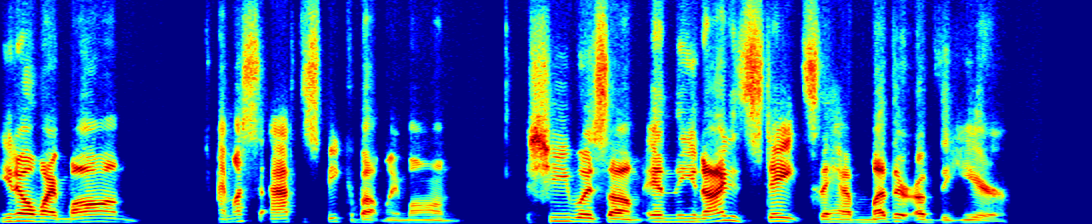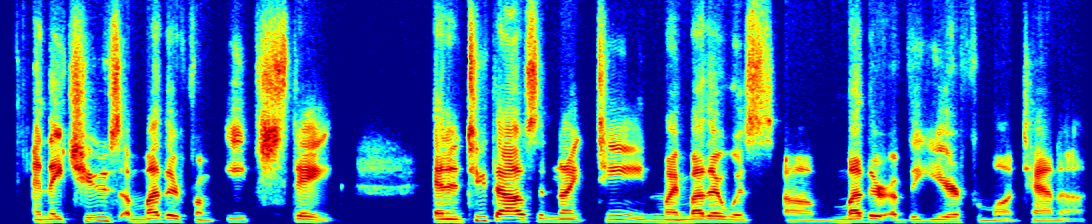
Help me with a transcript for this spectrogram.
You know my mom i must have to speak about my mom. She was um, in the united states they have mother of the year and they choose a mother from each state. And in 2019 my mother was um, mother of the year from montana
